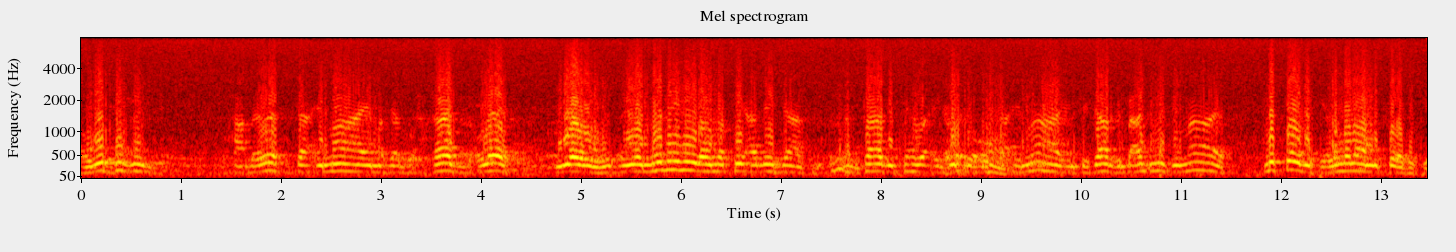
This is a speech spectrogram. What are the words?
oo wadigii waxaa dhaweesataa imaahay markaas wax qaadi culeys iyo iyo madini oo markii adishaan afkaadi kahwa jirta oo imaahay intishaarka bacdigiisa imaahay midkooda ki lamadaa midkooda ki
